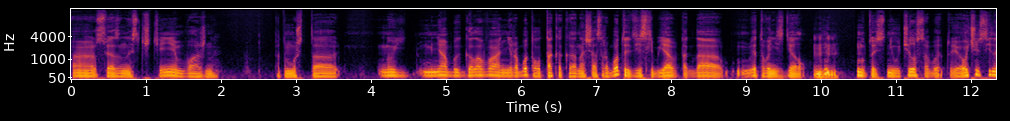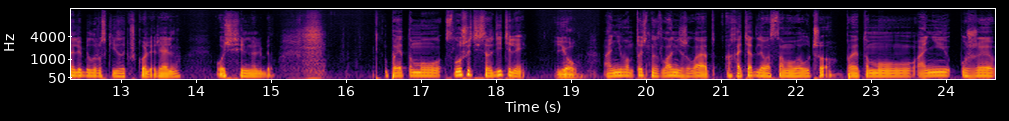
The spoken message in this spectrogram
а, связанные с чтением, важны. Потому что ну, у меня бы голова не работала так, как она сейчас работает, если бы я тогда этого не сделал. Мгм. Ну, то есть не учился бы. Я очень сильно любил русский язык в школе, реально. Очень сильно любил. Поэтому слушайтесь родителей. Йоу. Они вам точно зла не желают, а хотят для вас самого лучшего. Поэтому они уже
